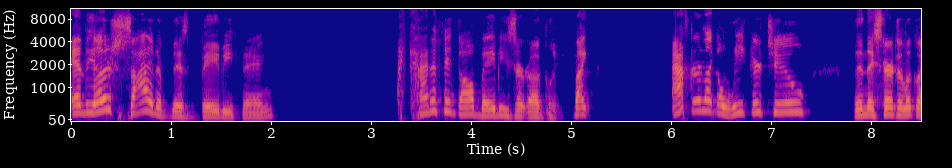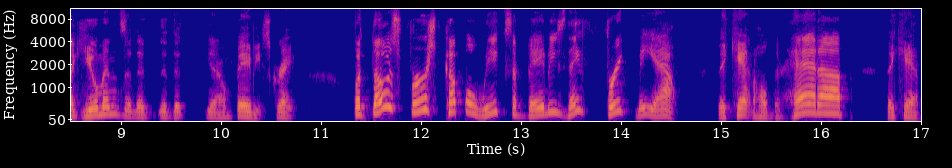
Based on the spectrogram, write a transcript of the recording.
And the other side of this baby thing, I kind of think all babies are ugly. Like after like a week or two, then they start to look like humans and the, the, the you know, babies, great. But those first couple weeks of babies, they freak me out. They can't hold their head up. They can't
